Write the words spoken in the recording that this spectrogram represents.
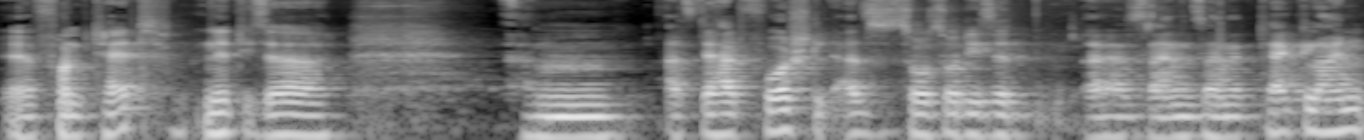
äh, äh, von Ted, ne, dieser, ähm, als der halt vorschlägt, also so, so diese, äh, sein, seine Tagline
